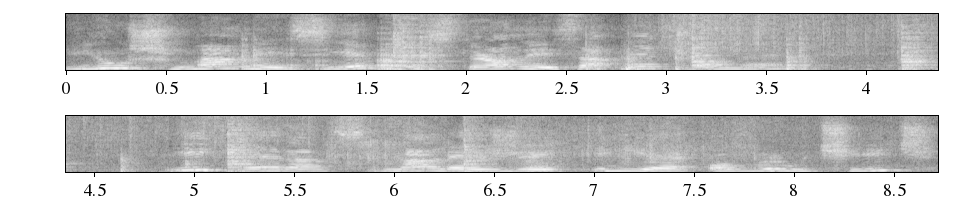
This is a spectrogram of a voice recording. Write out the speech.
już mamy z jednej strony zapieczone i teraz należy je obrócić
